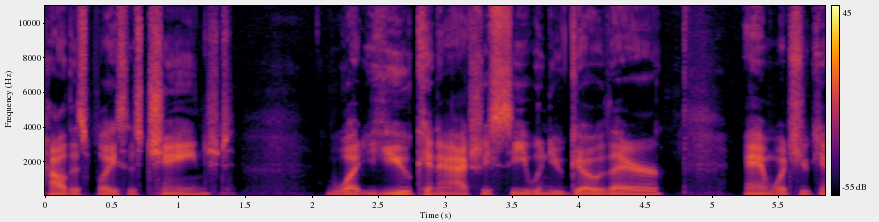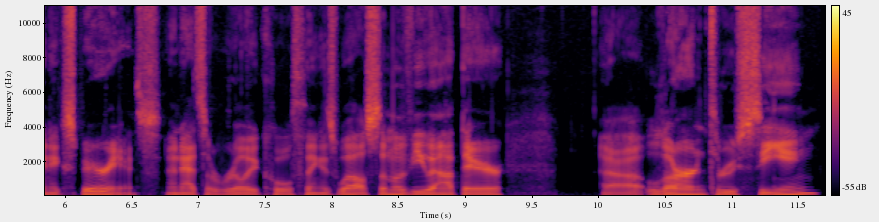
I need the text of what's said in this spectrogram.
how this place has changed, what you can actually see when you go there, and what you can experience. And that's a really cool thing as well. Some of you out there uh, learn through seeing.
